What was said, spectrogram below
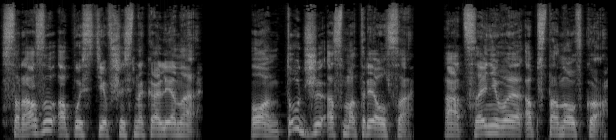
сразу опустившись на колено. Он тут же осмотрелся, оценивая обстановку.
